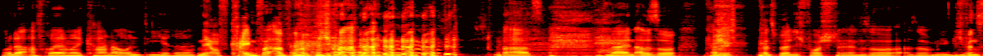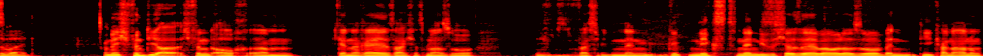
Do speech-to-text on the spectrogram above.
Oder Afroamerikaner und Ire? Nee, auf keinen Fall Afroamerikaner. Spaß. Nein, aber so kann ich es mir halt nicht vorstellen. So, also Mir ich finde zu weit. Und ich finde die, ich finde auch ähm, generell, sage ich jetzt mal so, ich weiß nicht, wie die nennen, gemixt nennen die sich ja selber oder so, wenn die, keine Ahnung,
